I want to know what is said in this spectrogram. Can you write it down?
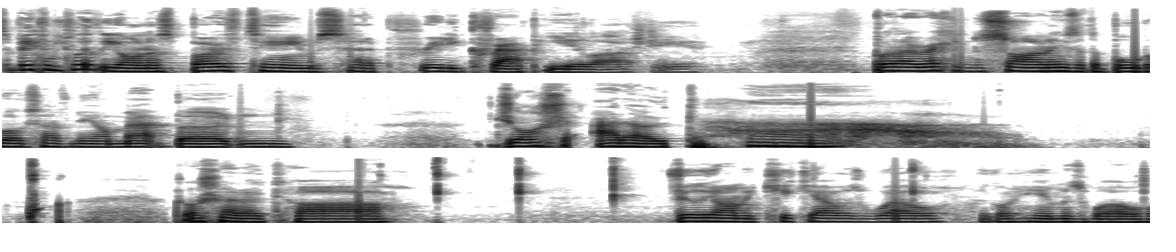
to be completely honest, both teams had a pretty crap year last year. But I reckon the signings that the Bulldogs have now Matt Burton, Josh Addo-Carr, Josh Addo-Carr, Viliame Kikau as well. I got him as well.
